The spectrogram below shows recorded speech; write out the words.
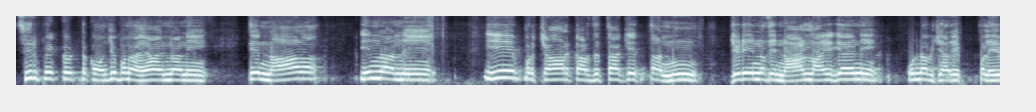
ਸਿਰਫ ਇੱਕ ਟਕੌਂਜ ਬਣਾਇਆ ਇਹਨਾਂ ਨੇ ਤੇ ਨਾਲ ਇਹਨਾਂ ਨੇ ਇਹ ਪ੍ਰਚਾਰ ਕਰ ਦਿੱਤਾ ਕਿ ਤੁਹਾਨੂੰ ਜਿਹੜੇ ਇਹਨਾਂ ਦੇ ਨਾਲ ਲਾਏ ਗਏ ਨੇ, ਉਹਨਾਂ ਵਿਚਾਰੇ ਭਲੇ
